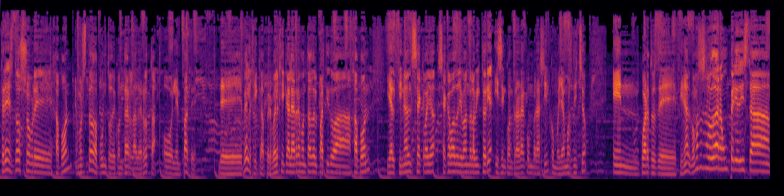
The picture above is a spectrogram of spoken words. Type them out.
3-2 sobre Japón. Hemos estado a punto de contar la derrota o el empate de Bélgica, pero Bélgica le ha remontado el partido a Japón y al final se ha, acabado, se ha acabado llevando la victoria y se encontrará con Brasil, como ya hemos dicho, en cuartos de final. Vamos a saludar a un periodista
